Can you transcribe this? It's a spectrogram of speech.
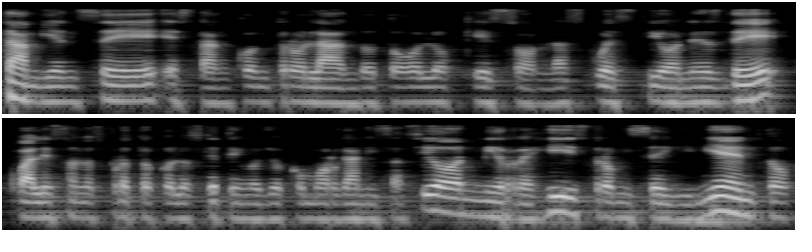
También se están controlando todo lo que son las cuestiones de cuáles son los protocolos que tengo yo como organización, mi registro, mi seguimiento.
